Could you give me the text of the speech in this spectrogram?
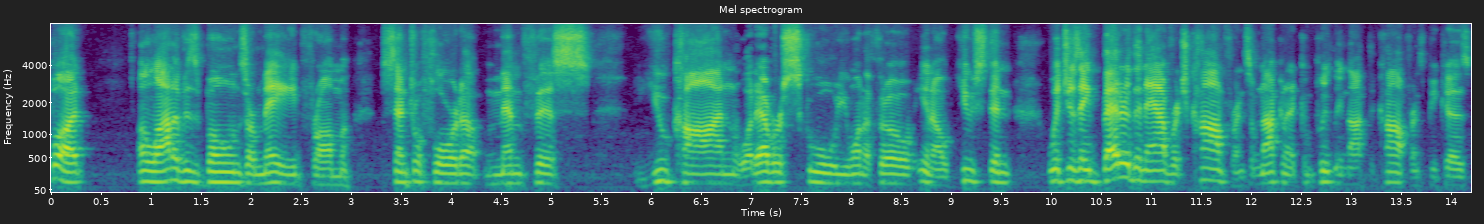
but a lot of his bones are made from Central Florida, Memphis, UConn, whatever school you want to throw, you know, Houston, which is a better than average conference. I'm not going to completely knock the conference because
